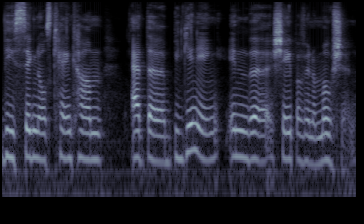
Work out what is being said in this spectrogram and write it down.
these signals can come at the beginning in the shape of an emotion.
